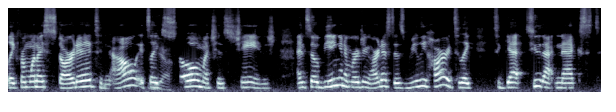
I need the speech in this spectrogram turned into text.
like from when I started to now, it's like Yeah. so much has changed. And so being an emerging artist is really hard to like to get to that next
